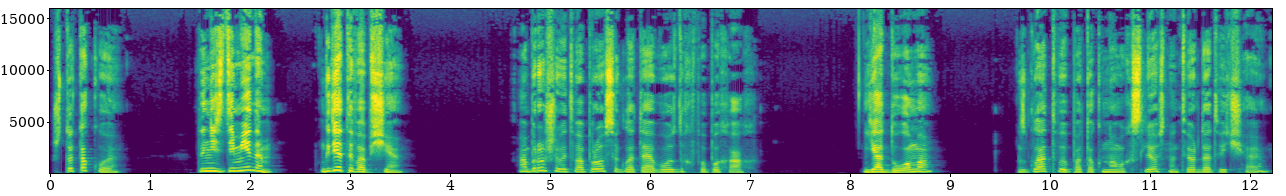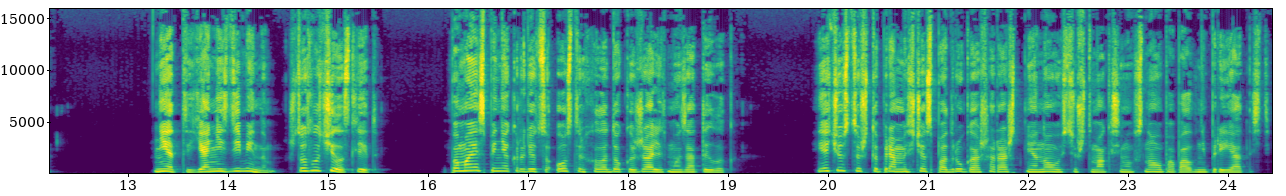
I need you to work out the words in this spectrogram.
Что такое? Ты не с Демидом? Где ты вообще? Обрушивает вопрос, глотая воздух в попыхах. Я дома. Сглатываю поток новых слез, но твердо отвечаю. Нет, я не с Демидом. Что случилось, Лид? По моей спине крадется острый холодок и жалит мой затылок. Я чувствую, что прямо сейчас подруга ошарашит меня новостью, что Максимов снова попал в неприятность.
